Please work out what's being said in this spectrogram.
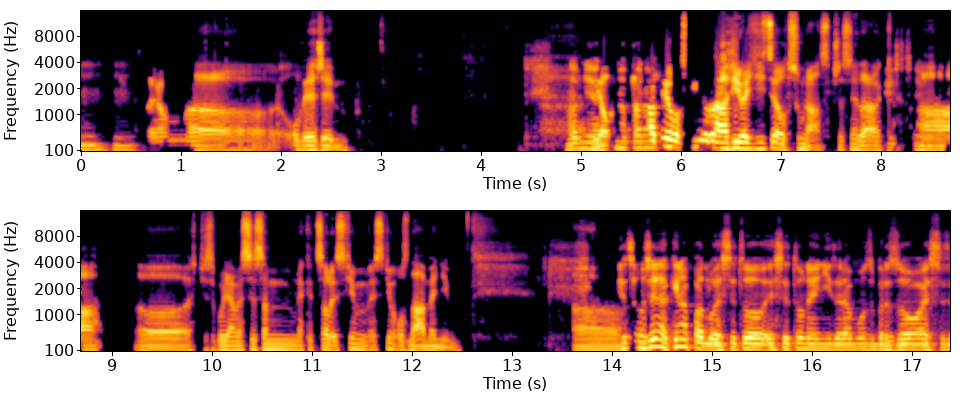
Mm-hmm. To jenom uh, ověřím. Hlavně jo, napadá... 8. září 2018, přesně tak. Jasně. A uh, ještě se podíváme, jestli jsem nekecal i s tím, i s tím oznámením. Uh... Mě samozřejmě taky napadlo, jestli to, jestli to není teda moc brzo a jestli,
